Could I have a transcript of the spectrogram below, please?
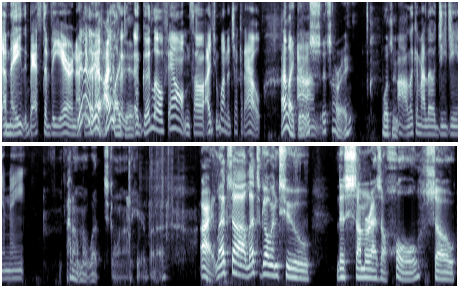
amazing, best of the year or nothing. Yeah, yeah, I it's liked a, it. A good little film, so I do want to check it out. I liked it. It's um, it's all right. Wasn't Ah, look at my little Gigi and Nate. I don't know what's going on here, but uh all right, let's uh let's go into this summer as a whole. So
